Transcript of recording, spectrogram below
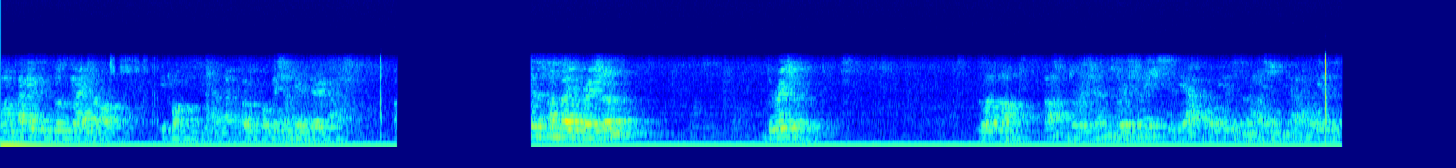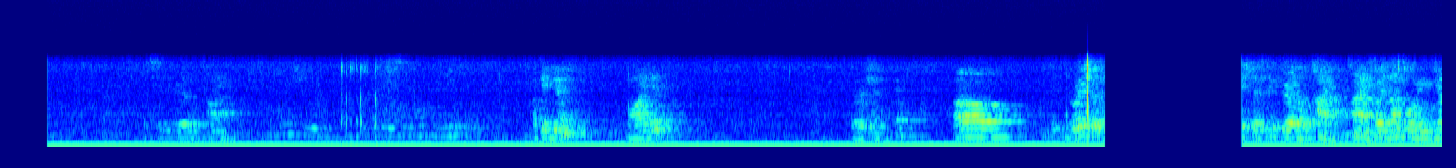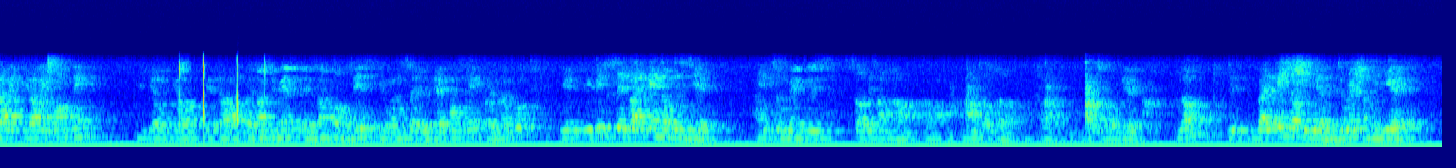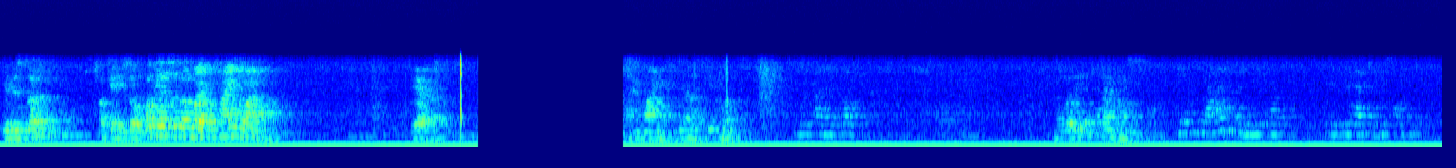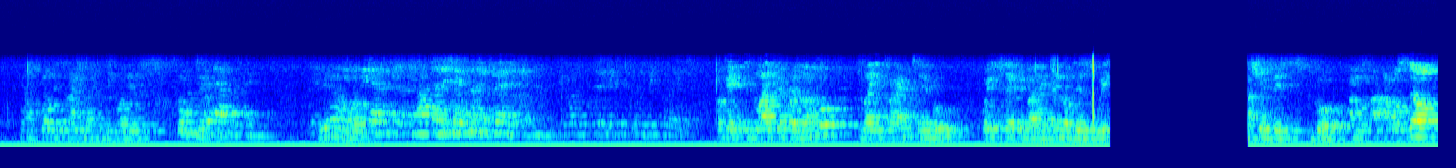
My target is those guys are and uh, because the population here is very high. Duration? Duration. What now? No? Duration? Duration? Yeah, what do you understand? Yeah, what do you understand? Specific period of time. Okay, Jim? No idea? Duration. Okay. Uh, the duration. Specific period of time. Time. For example, you have a, you have a company. You, you, you, you, uh, for example, make an example of this. You want to sell your beer company, for example. You, you need to say by the end of this year, I need to make this this um, uh, uh, amount of uh, uh, bottles of beer. No? The, by the end of the year, the duration, the year. You understand? Okay, so what do you understand by timeline? Maya. Yeah, of course, it's you stop to everything. Yeah, but. After do anything. Okay, like, uh, for example, it's like a timetable, which it by the end of this week, achieve this goal. I I must tell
